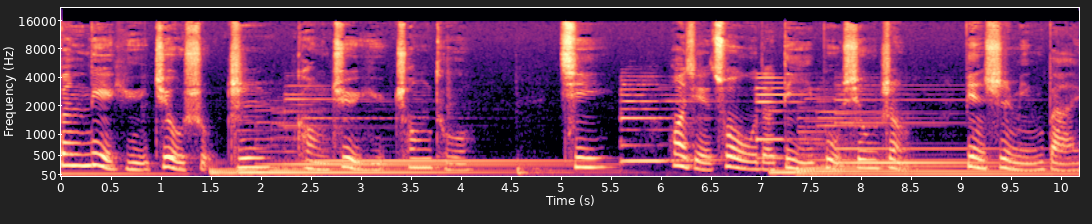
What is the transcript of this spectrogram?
分裂与救赎之恐惧与冲突。七、化解错误的第一步修正，便是明白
